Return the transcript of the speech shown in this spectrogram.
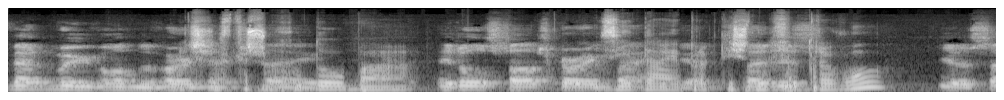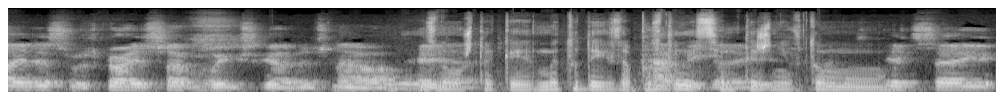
then move on the very Через те, next що day, худоба it all starts growing back з'їдає практично всю траву. you know, say this was grazed seven weeks ago and it's now up Знову ж таки, ми туди їх запустили Happy сім тижнів тому. It's a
